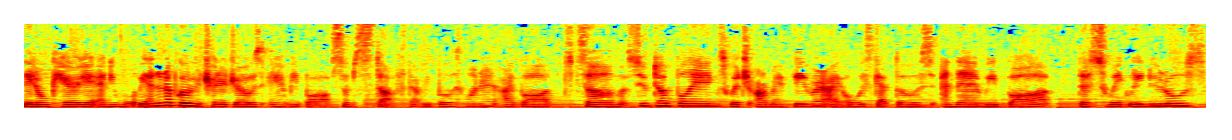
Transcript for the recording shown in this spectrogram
they don't carry it anymore. We ended up going to Trader Joe's and we bought some stuff that we both wanted. I bought some soup dumplings, which are my favorite. I always get those. And then we bought the Squiggly noodles.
